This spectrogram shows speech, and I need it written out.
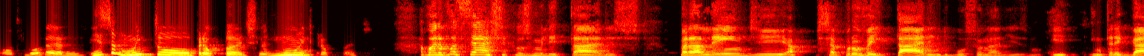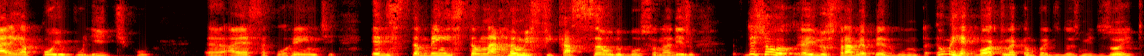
outro governo. Isso é muito preocupante, né? Muito preocupante. Agora, você acha que os militares, para além de se aproveitarem do bolsonarismo e entregarem apoio político eh, a essa corrente, eles também estão na ramificação do bolsonarismo. Deixa eu eh, ilustrar minha pergunta. Eu me recordo na campanha de 2018,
